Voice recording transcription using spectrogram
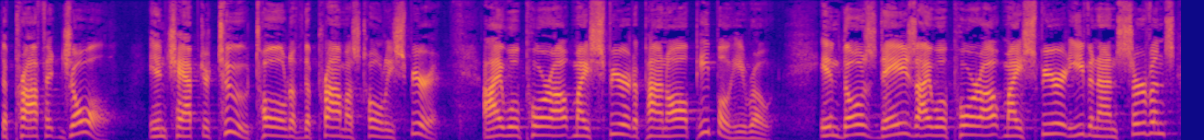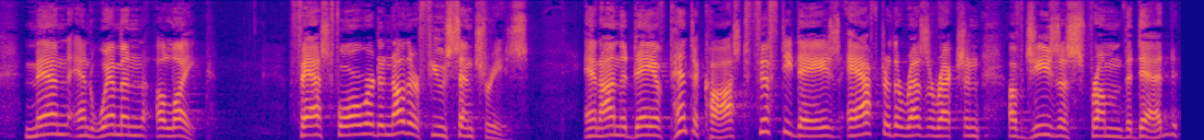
The prophet Joel in chapter 2 told of the promised Holy Spirit. I will pour out my Spirit upon all people, he wrote. In those days I will pour out my spirit even on servants, men and women alike. Fast forward another few centuries. And on the day of Pentecost, 50 days after the resurrection of Jesus from the dead,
